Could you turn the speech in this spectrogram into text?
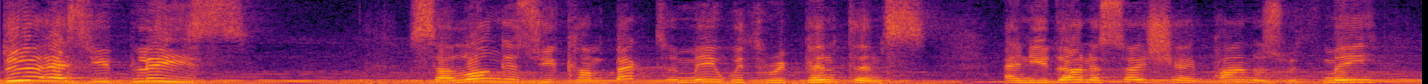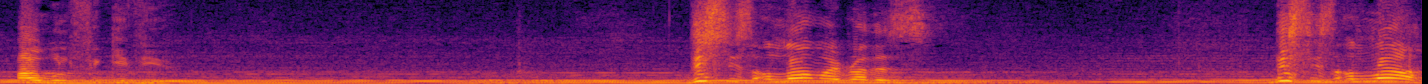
do as you please, so long as you come back to me with repentance and you don't associate partners with me, I will forgive you. This is Allah, my brothers. This is Allah.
